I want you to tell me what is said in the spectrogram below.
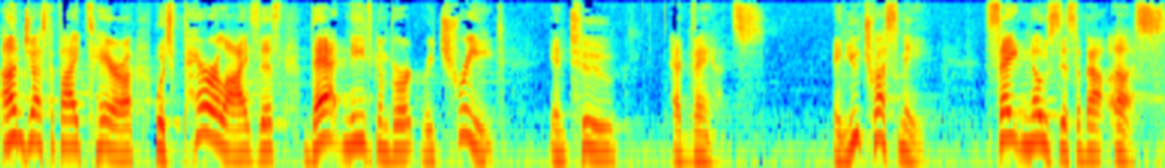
unjustified terror, which paralyzes that need to convert retreat into advance. And you trust me, Satan knows this about us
